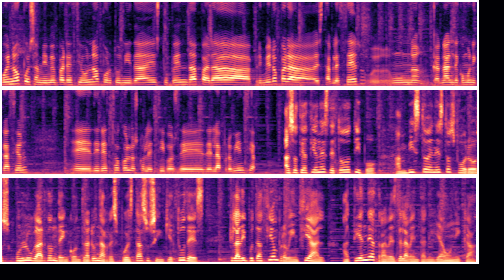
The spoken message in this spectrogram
Bueno, pues a mí me pareció una oportunidad estupenda para, primero para establecer eh, un canal de comunicación eh, directo con los colectivos de, la provincia. Asociaciones de todo tipo han visto en estos foros un lugar donde encontrar una respuesta a sus inquietudes, que la Diputación Provincial atiende a través de la ventanilla única.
